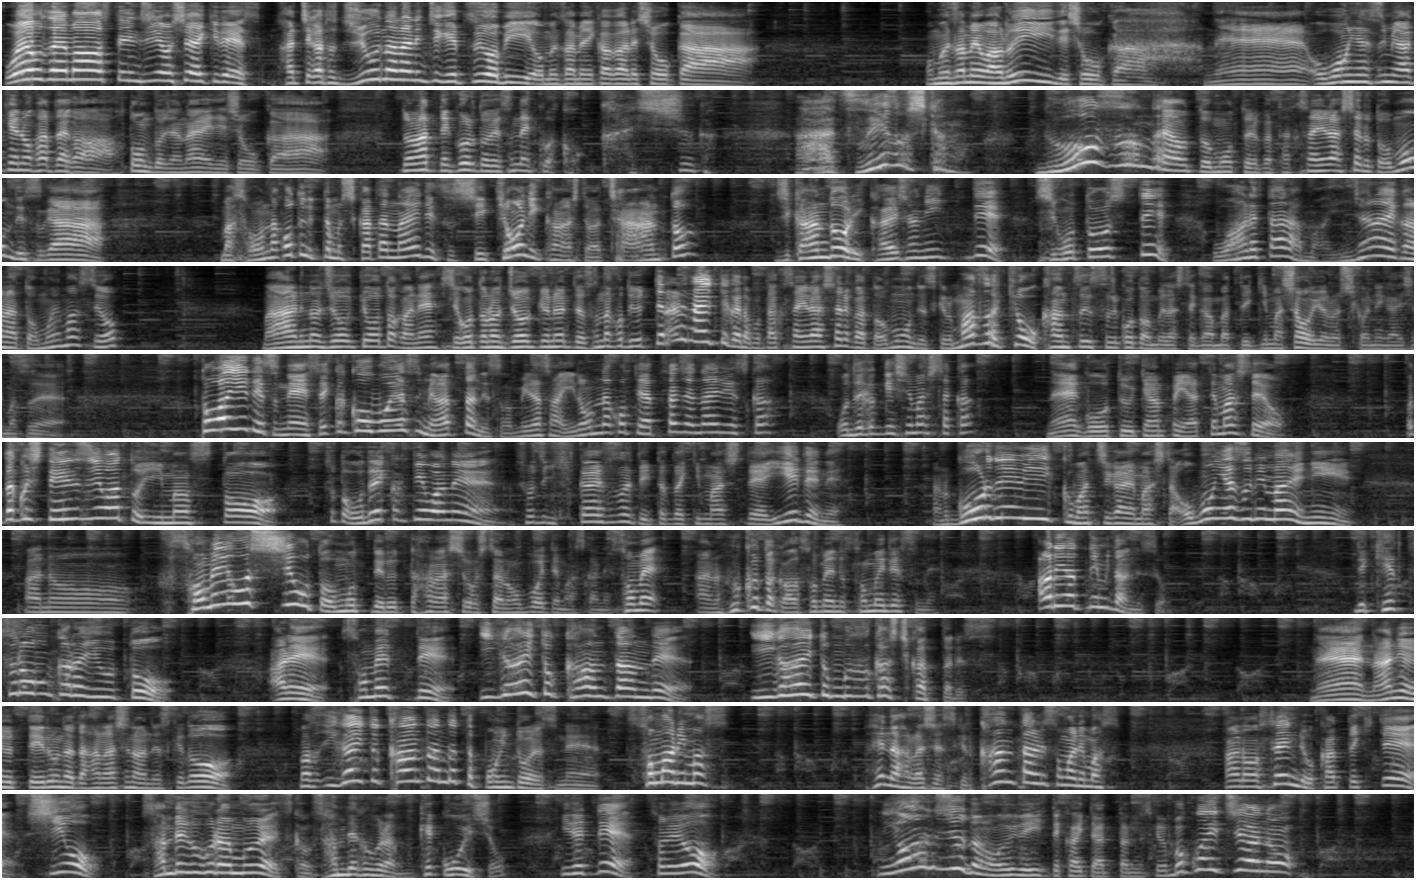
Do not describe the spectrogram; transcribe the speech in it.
おはようございます。天神吉明です。8月17日月曜日、お目覚めいかがでしょうか？お目覚め悪いでしょうか？ねえ、お盆休み明けの方がほとんどじゃないでしょうか？となってくるとですね、ここっから1週間、暑いぞしかも、どうすんだよと思ってる方たくさんいらっしゃると思うんですが、まあそんなこと言っても仕方ないですし、今日に関してはちゃんと時間通り会社に行って仕事をして終われたらまあいいんじゃないかなと思いますよ。周りの状況とかね、仕事の状況によってそんなこと言ってられないって方もたくさんいらっしゃるかと思うんですけど、まずは今日貫通することを目指して頑張っていきましょう。よろしくお願いします。とはいえですね、せっかくお盆休みあったんですが、皆さんいろんなことやったんじゃないですか？お出かけしましたか？ね、GoTo キャンペーンやってましたよ。私、展示はと言いますと、ちょっとお出かけはね、正直控えさせていただきまして、家でね、あの、ゴールデンウィーク間違えました。お盆休み前に、あのー、染めをしようと思ってるって話をしたの覚えてますかね？染め。あの、服とかを染める染めですね。あれやってみたんですよ。で、結論から言うと、あれ、染めって意外と簡単で、意外と難しかったです。ねえ、何を言っているんだって話なんですけど、まず意外と簡単だったポイントはですね、染まります。変な話ですけど、簡単に染まります。あの、染料買ってきて、塩 300g ぐらい使う。300g 結構多いでしょ？入れてそれを40度のお湯でいいって書いてあったんですけど僕は一応あの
